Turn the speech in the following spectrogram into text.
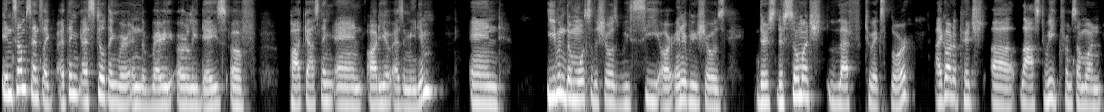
In some sense, like I think I still think we're in the very early days of podcasting and audio as a medium. And even though most of the shows we see are interview shows, there's there's so much left to explore. I got a pitch uh, last week from someone,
